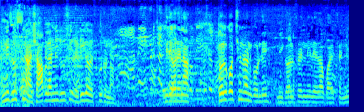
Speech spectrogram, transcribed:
అన్నీ చూస్తున్నా షాపులు అన్నీ చూసి రెడీగా వెతుకుంటున్నాం మీరు ఎవరైనా తోలుకొచ్చిండ్రు అనుకోండి మీ గర్ల్ ఫ్రెండ్ని లేదా బాయ్ ఫ్రెండ్ని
